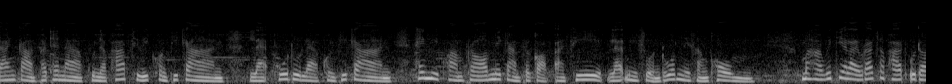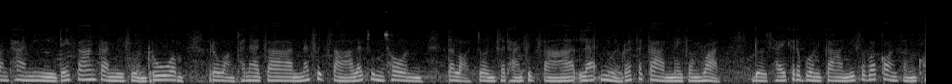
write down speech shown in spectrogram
ด้านการพัฒนาคุณภาพชีวิตคนพิการ และผู้ดูแลคนพิการ ให้มีความพร้อมในการประกอบอาชีพ และมีส่วนร่วมในสังคม มหาวิทยาลัยราชภัฏอุดรธานีได้สร้างการมีส่วนร่วม ระหว่างคณาจารย์ นักศึกษาและชุมชน ตลอดจนสถานศึกษา และหน่วยราชการในจังหวัด โดยใช้กระบวนการวิศวกรสังค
